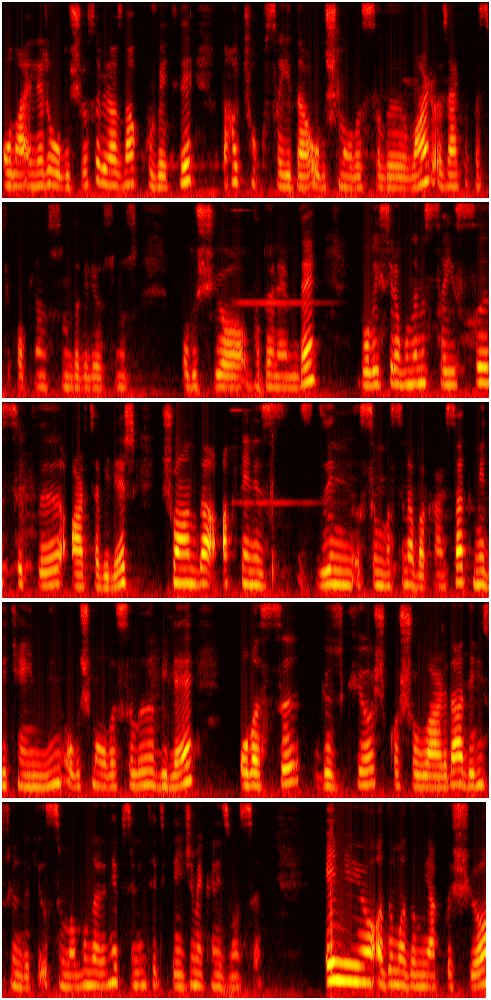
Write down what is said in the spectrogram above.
olayları oluşuyorsa biraz daha kuvvetli, daha çok sayıda oluşma olasılığı var. Özellikle Pasifik Okyanusu'nda biliyorsunuz oluşuyor bu dönemde. Dolayısıyla bunların sayısı, sıklığı artabilir. Şu anda Akdeniz'in ısınmasına bakarsak Medicaid'in oluşma olasılığı bile olası gözüküyor şu koşullarda. Deniz suyundaki ısınma bunların hepsinin tetikleyici mekanizması. El Niño adım adım yaklaşıyor.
